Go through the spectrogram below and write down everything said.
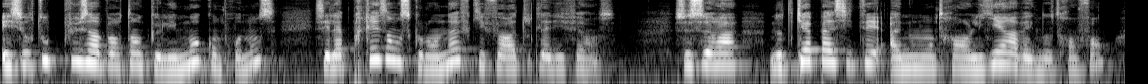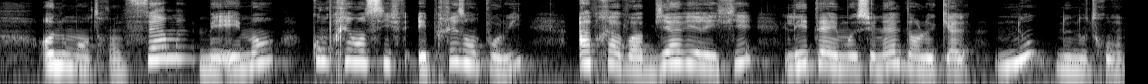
Et surtout, plus important que les mots qu'on prononce, c'est la présence que l'on offre qui fera toute la différence. Ce sera notre capacité à nous montrer en lien avec notre enfant, en nous montrant ferme mais aimant, compréhensif et présent pour lui, après avoir bien vérifié l'état émotionnel dans lequel nous, nous trouvons.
